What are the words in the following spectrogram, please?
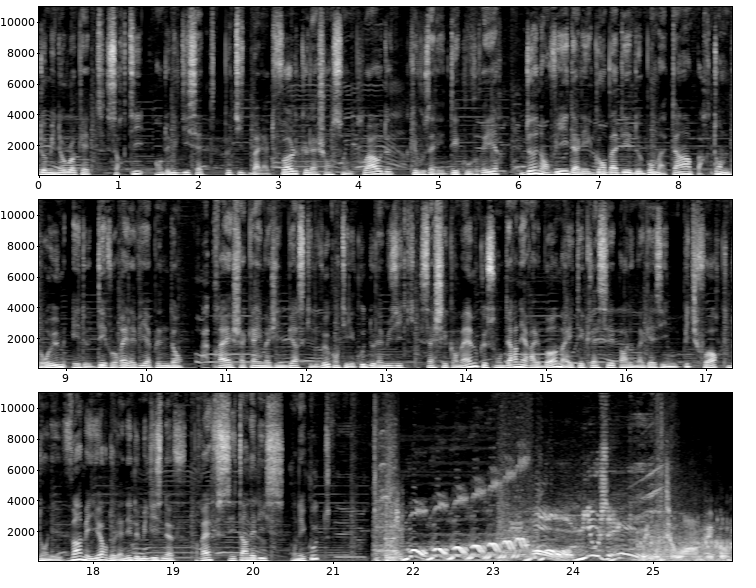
Domino Rocket, sorti en 2017. Petite balade folle que la chanson Proud, que vous allez découvrir, donne envie d'aller gambader de bon matin par temps de brume et de dévorer la vie à pleines dents. Après, chacun imagine bien ce qu'il veut quand il écoute de la musique. Sachez quand même que son dernier album a été classé par le magazine Pitchfork dans les 20 meilleurs de l'année 2019. Bref, c'est un délice. On écoute? more, more, more, more, more, more music with Tawong people.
